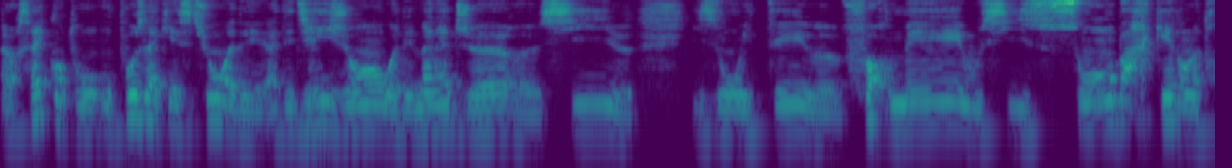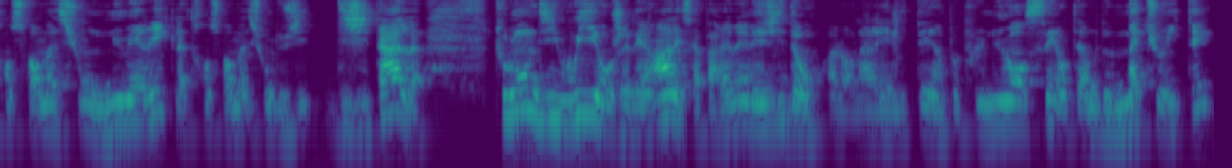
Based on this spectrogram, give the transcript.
Alors c'est vrai que quand on, pose la question à des, dirigeants ou à des managers euh, si euh, ils ont été euh, formés ou s'ils sont embarqués dans la transformation numérique, la transformation du digitale, tout le monde dit oui en général et ça paraît même évident. Alors la réalité est un peu plus nuancée en termes de maturité.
